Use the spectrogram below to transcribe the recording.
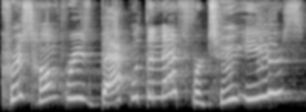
Kris Humphries back with the Nets for two years,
